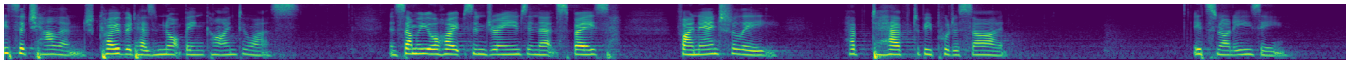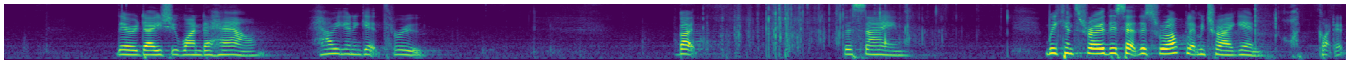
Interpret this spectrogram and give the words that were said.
it's a challenge. COVID has not been kind to us. And some of your hopes and dreams in that space financially have to have to be put aside. It's not easy. There are days you wonder how. How are you going to get through? But the same. We can throw this at this rock. Let me try again. Oh, got it.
